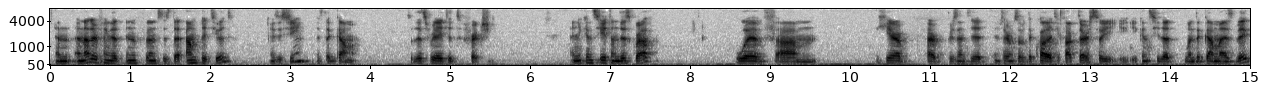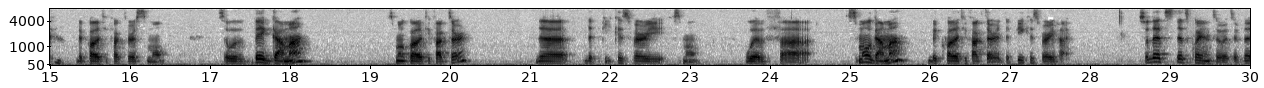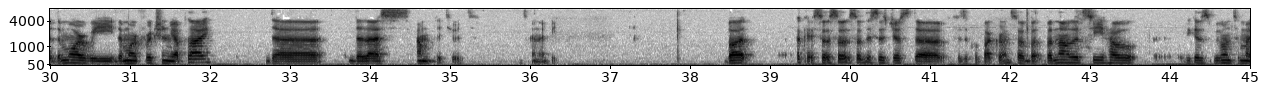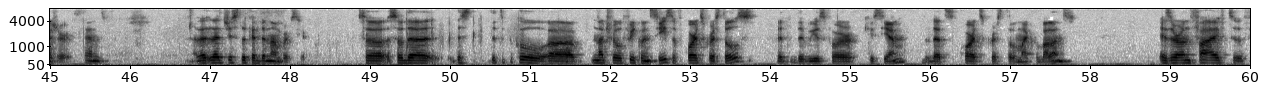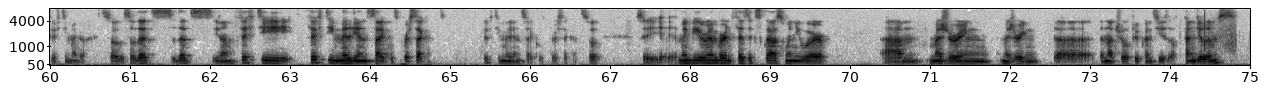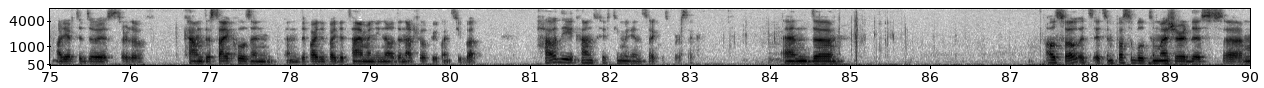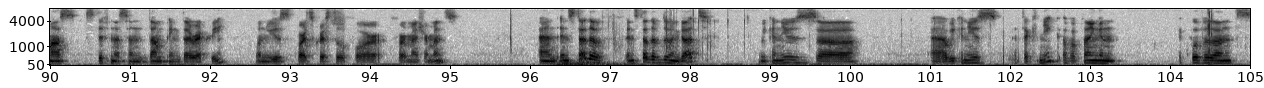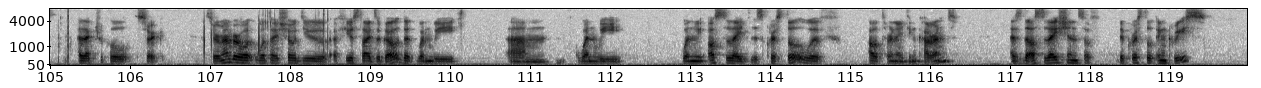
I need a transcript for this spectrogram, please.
and another thing that influences the amplitude as you see, is the gamma. So that's related to friction. And you can see it on this graph with um, here are presented in terms of the quality factor. So you, you, can see that when the gamma is big, the quality factor is small. So with big gamma, small quality factor, the, the peak is very small. With uh, small gamma, big quality factor, the peak is very high. So that's that's quite intuitive. That the more we the more friction we apply, the the less amplitude it's gonna be. But okay, so so so this is just the physical background. So but but now let's see how because we want to measure it and let, us just look at the numbers here. So so the this, the typical uh, natural frequencies of quartz crystals that, that we use for QCM, that's quartz crystal microbalance is around 5 to 50 megahertz. So, so that's, that's you know, 50, 50 million cycles per second. 50 million cycles per second. So, so maybe you remember in physics class when you were um, measuring, measuring the, the natural frequencies of pendulums, all you have to do is sort of count the cycles and, and divide it by the time and you know the natural frequency. But how do you count 50 million cycles per second? And uh, also, it's, it's impossible to measure this uh, mass stiffness and damping directly when we use quartz crystal for, for measurements. And instead of instead of doing that, we can use uh, uh, we can use a technique of applying an equivalent electrical circuit. So remember what, what I showed you a few slides ago that when we um, when we when we oscillate this crystal with alternating current, as the oscillations of the crystal increase,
